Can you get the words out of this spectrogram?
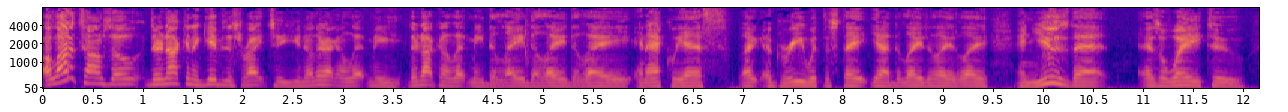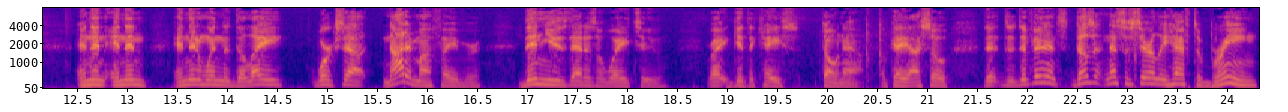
a lot of times though, they're not going to give this right to you. You know, they're not going to let me. They're not going to let me delay, delay, delay, and acquiesce, like agree with the state. Yeah, delay, delay, delay, and use that as a way to, and then and then and then when the delay works out not in my favor, then use that as a way to, right, get the case thrown out. Okay, I, so the the defendant doesn't necessarily have to bring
